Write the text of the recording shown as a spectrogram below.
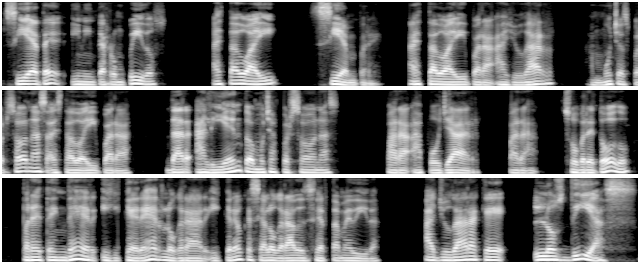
siete ininterrumpidos, ha estado ahí siempre. Ha estado ahí para ayudar a muchas personas, ha estado ahí para dar aliento a muchas personas, para apoyar, para sobre todo pretender y querer lograr, y creo que se ha logrado en cierta medida, ayudar a que los días,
